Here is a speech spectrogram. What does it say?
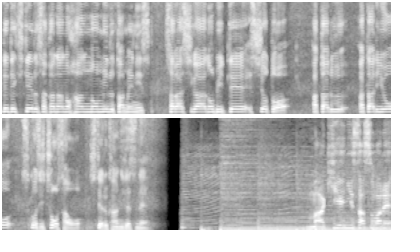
出てきている魚の反応を見るために晒しが伸びて塩と当たる当たりを少し調査をしてる感じですね。蒔絵に誘われ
